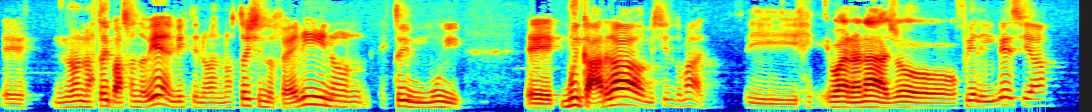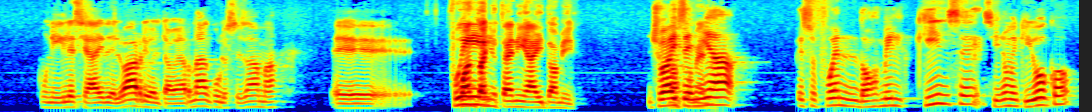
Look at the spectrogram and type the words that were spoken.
eh, no, no estoy pasando bien, ¿viste? No, no estoy siendo feliz, estoy muy, muy cargado, me siento mal. Y, y bueno, nada, yo fui a la iglesia, una iglesia ahí del barrio, el tabernáculo se llama. Eh, fui- ¿Cuántos años tenía ahí, Tommy? yo ahí Más tenía, eso fue en 2015, si no me equivoco,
